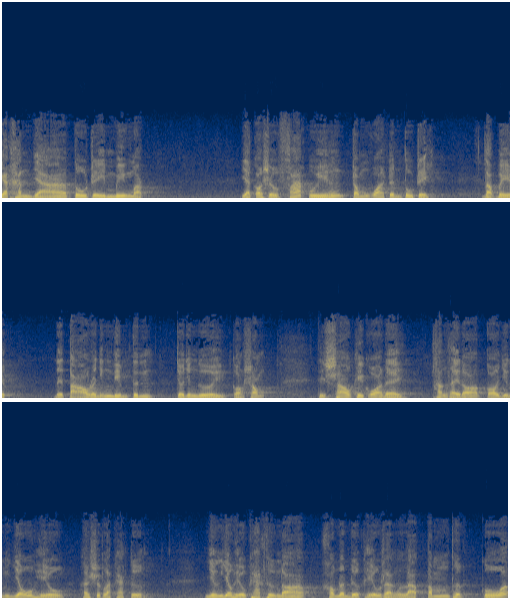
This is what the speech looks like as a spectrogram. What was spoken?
các hành giả tu trì miên mật và có sự phát nguyện trong quá trình tu trì. Đặc biệt, để tạo ra những niềm tin cho những người còn sống, thì sau khi qua đời, thân thể đó có những dấu hiệu hết sức là khác thường. Những dấu hiệu khác thường đó không nên được hiểu rằng là tâm thức của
